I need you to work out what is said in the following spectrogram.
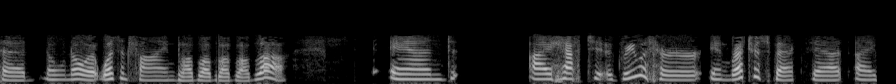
said, "No, no, it wasn't fine." Blah blah blah blah blah. And I have to agree with her in retrospect that I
